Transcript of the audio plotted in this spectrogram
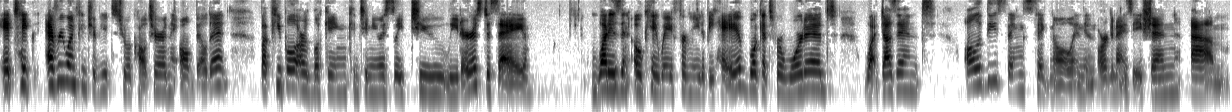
It takes everyone contributes to a culture and they all build it, but people are looking continuously to leaders to say, what is an okay way for me to behave? What gets rewarded? What doesn't? all of these things signal in an organization um,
